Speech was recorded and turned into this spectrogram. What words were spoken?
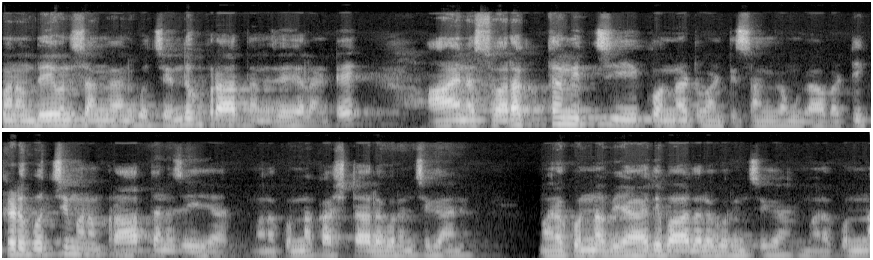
మనం దేవుని సంఘానికి వచ్చి ఎందుకు ప్రార్థన చేయాలంటే ఆయన స్వరక్తం ఇచ్చి కొన్నటువంటి సంఘం కాబట్టి ఇక్కడికి వచ్చి మనం ప్రార్థన చేయాలి. మనకున్న కష్టాల గురించి కానీ మనకున్న వ్యాధి బాధల గురించి కానీ మనకున్న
